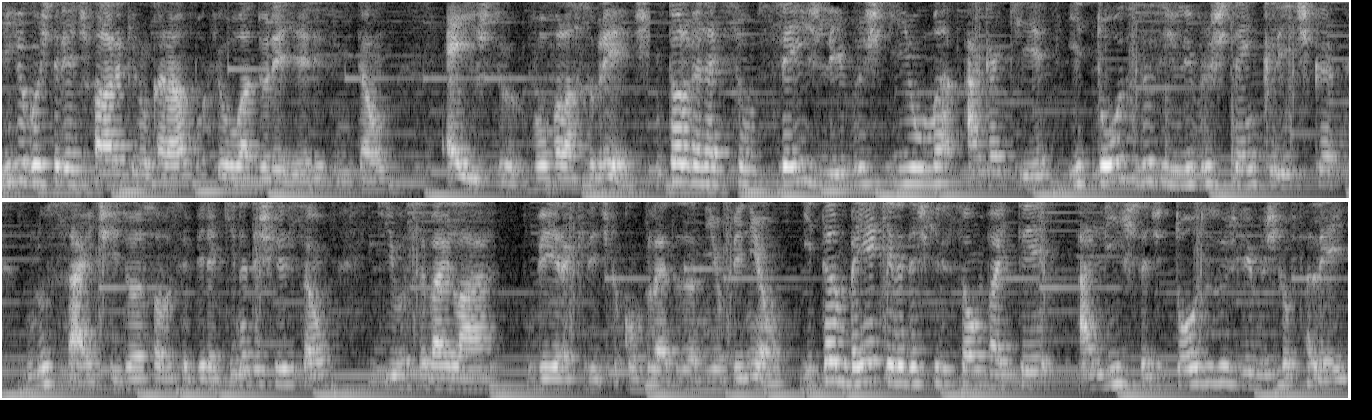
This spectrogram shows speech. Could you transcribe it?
e que eu gostaria de falar aqui no canal porque eu adorei eles, então é isto, vou falar sobre eles. Então, na verdade, são seis livros e uma HQ, e todos esses livros têm crítica no site, então é só você vir aqui na descrição que você vai lá ver a crítica completa da minha opinião. E também aqui na descrição vai ter a lista de todos os livros que eu falei,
